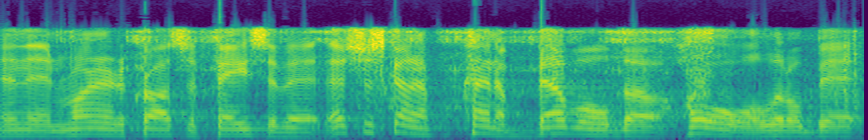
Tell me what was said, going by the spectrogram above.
and then run it across the face of it. That's just going to kind of bevel the hole a little bit.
